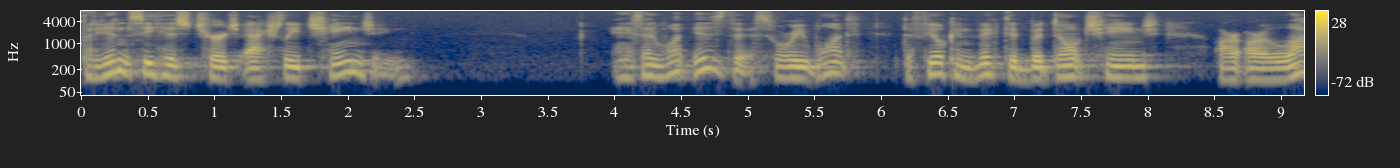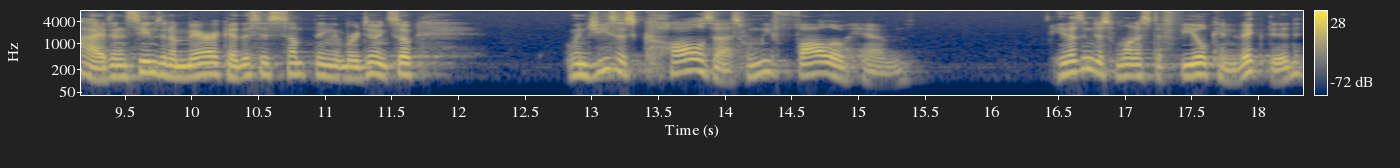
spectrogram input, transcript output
but he didn't see his church actually changing. And he said, What is this where we want to feel convicted but don't change our, our lives. And it seems in America, this is something that we're doing. So when Jesus calls us, when we follow him, he doesn't just want us to feel convicted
